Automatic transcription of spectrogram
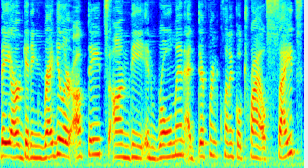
they are getting regular updates on the enrollment at different clinical trial sites.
